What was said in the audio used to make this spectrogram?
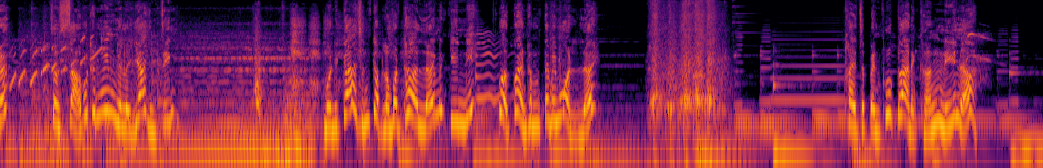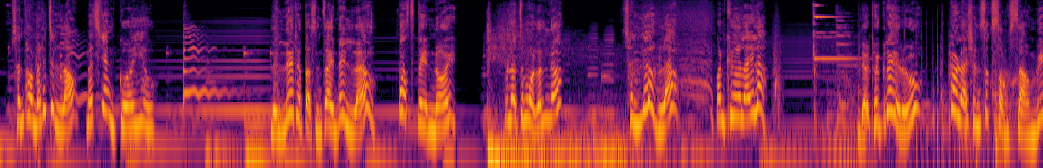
นะสาวๆพวกเธอนี่มีระยะจริงๆโมนิก้าฉันกลับลงบนเธอเลยเมื่อกี้นี้เปลือกกล้วยทำเต็มไปหมดเลย ใครจะเป็นผู้กล้าในครั้งนี้เหรอ ฉันพร้อมแล้วที่จะลองแม้ฉันยังกลัวอยู่ลิลลี่เธอตัดสินใจได้แล้ว ตั้งสติหน่อย เวลาจะหมดแล้วเนอะ ฉันเลือกแล้ว มันคืออะไรล่ะ เดี๋ยวเธอก็ได้รู้ ให้เวลาฉันสักสองสามวิ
